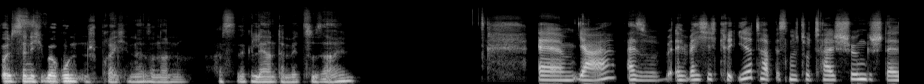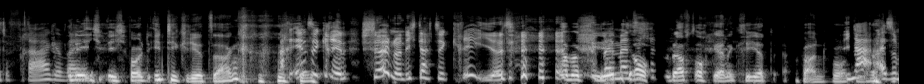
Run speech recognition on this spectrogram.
wolltest ja nicht überwunden sprechen, ne, sondern hast gelernt, damit zu sein. Ähm, ja, also äh, welche ich kreiert habe, ist eine total schön gestellte Frage. Weil nee, ich, ich wollte integriert sagen. Ach, integriert, schön. Und ich dachte kreiert. Aber kreiert auch. Du darfst auch gerne kreiert beantworten. Ja, also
